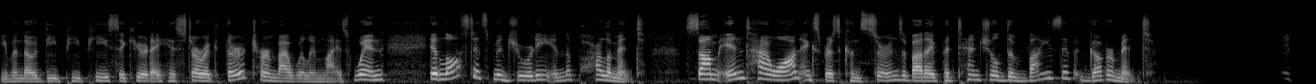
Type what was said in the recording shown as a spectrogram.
Even though DPP secured a historic third term by William Lai's win, it lost its majority in the parliament. Some in Taiwan expressed concerns about a potential divisive government. If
